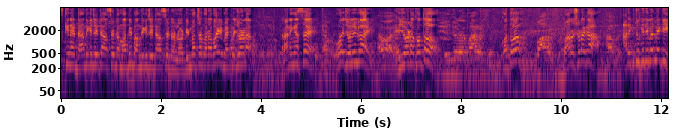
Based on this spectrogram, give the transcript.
স্কিনের ডান দিকে যেটা আছে ওটা মাদি বাম দিকে যেটা আছে ওটা নটিম বাচ্চা করা ভাই ম্যাকপাই জোড়াটা? রানিং আছে? ওই জলিল ভাই হ্যাঁ এই জোড়াটা কত? এই জোড়া বারোশো। কত? বারোশো। টাকা? হ্যাঁ আর একটু কি দিবেন নাকি?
